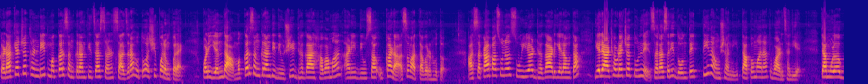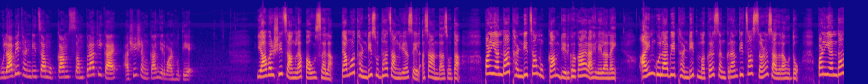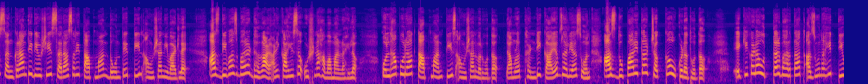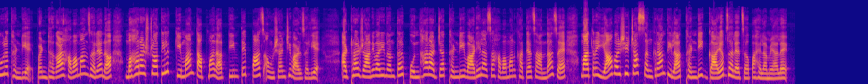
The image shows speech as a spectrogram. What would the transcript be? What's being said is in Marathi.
कडाक्याच्या थंडीत मकर संक्रांतीचा सण साजरा होतो अशी परंपरा आहे. पण यंदा मकर संक्रांती दिवशी ढगाळ हवामान आणि दिवसा उकाडा असं वातावरण होतं. आज सकाळपासूनच सूर्य ढगाआड गेला होता. गेल्या आठवड्याच्या तुलनेत सरासरी दोन ते तीन अंशांनी तापमानात वाढ झाली आहे. त्यामुळं गुलाबी थंडीचा मुक्काम संपला की काय अशी शंका निर्माण होतीये. यावर्षी चांगला पाऊस झाला. त्यामुळे थंडीसुद्धा चांगली असेल असा अंदाज होता. पण यंदा थंडीचा मुक्काम दीर्घकाळ राहिलेला नाही. ऐन गुलाबी थंडीत मकर संक्रांतीचा सण साजरा होतो. पण यंदा संक्रांती दिवशी सरासरी तापमान दोन ते तीन अंशांनी वाढलंय. आज दिवसभर ढगाळ आणि काहीसं उष्ण हवामान राहिलं. कोल्हापुरात तापमान तीस अंशांवर होतं. त्यामुळं थंडी गायब झाली असून आज दुपारी तर चक्क उकडत होतं. एकीकडे उत्तर भारतात अजूनही तीव्र थंडी आहे पण ढगाळ हवामान झाल्यानं महाराष्ट्रातील किमान तापमानात तीन ते पाच अंशांची वाढ झाली आहे. अठरा जानेवारीनंतर पुन्हा राज्यात थंडी वाढेल असा हवामान खात्याचा अंदाज आहे. मात्र यावर्षीच्या संक्रांतीला थंडी गायब झाल्याचं पाहायला मिळालंय.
